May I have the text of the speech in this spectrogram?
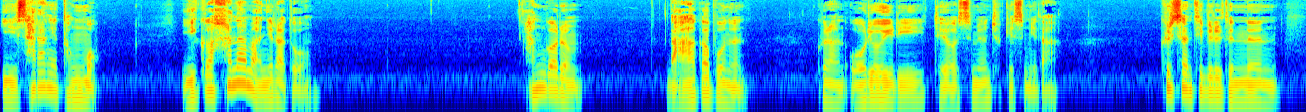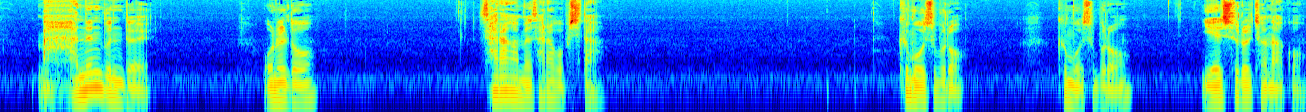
이 사랑의 덕목 이거 하나만이라도 한 걸음 나아가 보는 그러한 월요일이 되었으면 좋겠습니다. 크리스찬 TV를 듣는 많은 분들 오늘도 사랑하며 살아봅시다. 그 모습으로 그 모습으로 예수를 전하고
